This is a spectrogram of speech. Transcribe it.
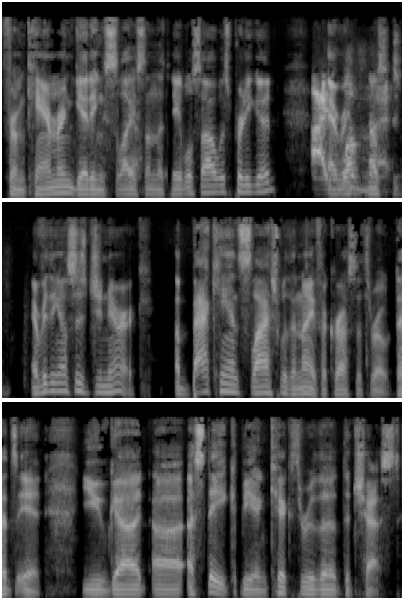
from Cameron getting sliced on the table saw was pretty good. I everything love else that. is- everything else is generic. A backhand slash with a knife across the throat. That's it. You've got uh, a stake being kicked through the the chest.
